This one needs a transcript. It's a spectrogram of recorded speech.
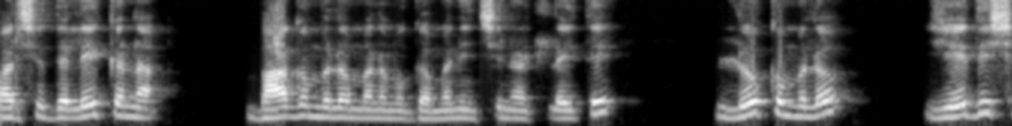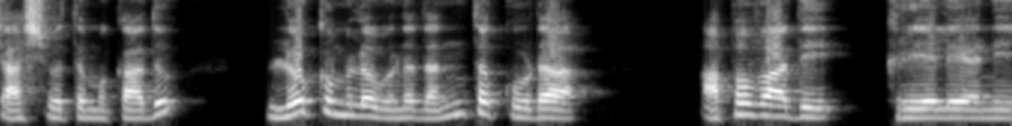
పరిశుద్ధ లేఖన భాగములో మనము గమనించినట్లయితే లోకములో ఏది శాశ్వతము కాదు? లోకములో ఉన్నదంతా కూడా అపవాది క్రియలే అని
